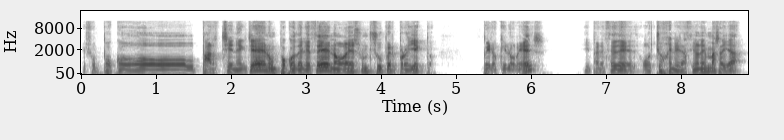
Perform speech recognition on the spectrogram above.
es un poco parche next gen, un poco DLC, no es un super proyecto. Pero que lo ves y parece de ocho generaciones más allá.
